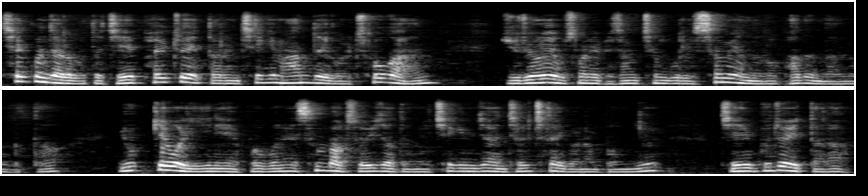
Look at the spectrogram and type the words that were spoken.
채권자로부터 제8조에 따른 책임 한도액을 초과한 유료오염 손해배상 청구를 서면으로 받은 날로부터 6개월 이내에 법원의 선박 소유자 등의 책임 제한 절차에 관한 법률 제9조에 따라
